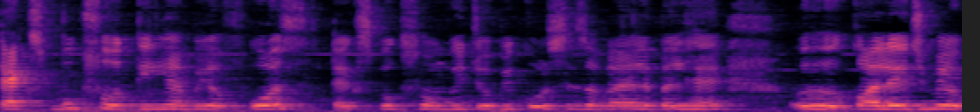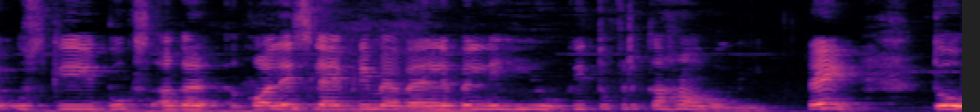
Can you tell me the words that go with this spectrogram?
text books होती हैं अभी ऑफकोर्स टेक्स्ट बुक्स होंगी जो भी कोर्सेज अवेलेबल है कॉलेज uh, में उसकी बुक्स अगर कॉलेज लाइब्रेरी में अवेलेबल नहीं होगी तो फिर कहाँ होगी राइट तो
